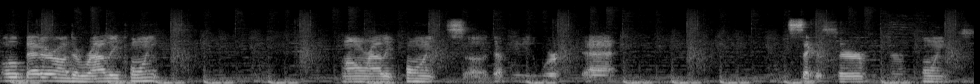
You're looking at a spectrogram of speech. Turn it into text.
a little better on the rally point. Long rally points, uh, definitely need to work on that. Second serve, return points.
